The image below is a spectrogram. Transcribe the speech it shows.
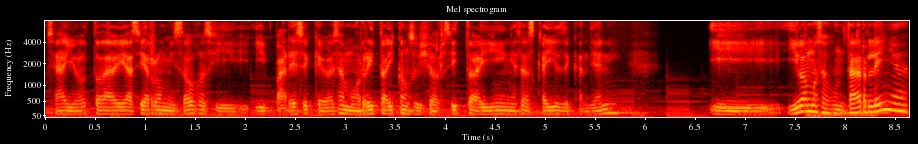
O sea, yo todavía cierro mis ojos y, y parece que veo ese morrito ahí con su shortcito ahí en esas calles de Candiani. Y íbamos a juntar leña.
